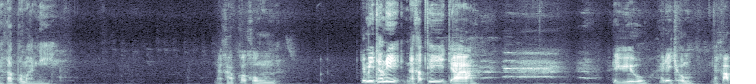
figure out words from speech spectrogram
นะครับ ประมาณนี้นะครับ ก็คง จะมีเท่านี้นะครับที่จะรีวิวให้ได้ชมนะครับ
